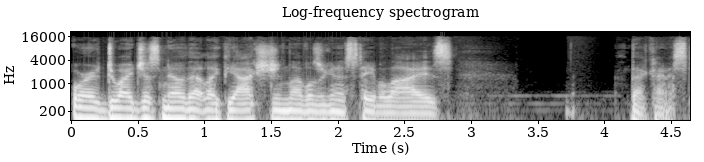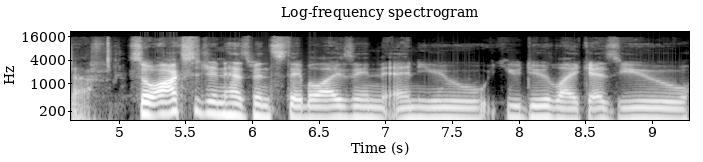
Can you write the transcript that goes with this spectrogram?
or do I just know that like the oxygen levels are going to stabilize? That kind of stuff. So oxygen has been stabilizing, and you you do like as you,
